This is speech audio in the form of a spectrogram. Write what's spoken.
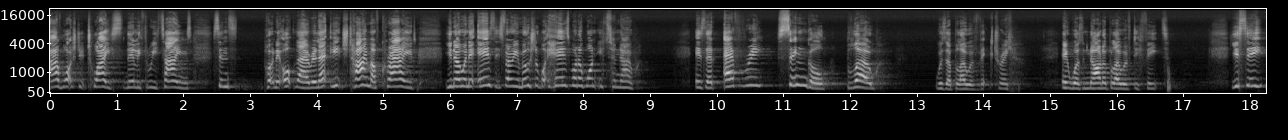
I watched it twice, nearly three times since putting it up there. And each time I've cried, you know, and it is, it's very emotional. But here's what I want you to know is that every single blow was a blow of victory. It was not a blow of defeat. You see,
